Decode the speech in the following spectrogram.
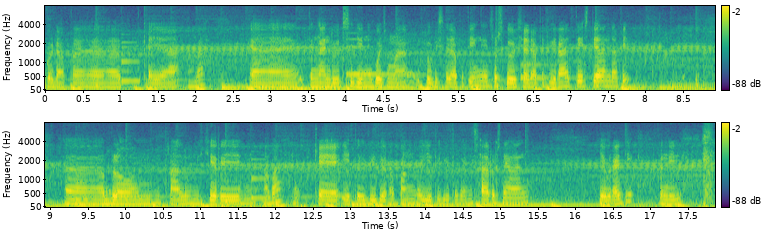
gue dapet kayak apa ya dengan duit segini gue cuma gue bisa dapet ini terus gue bisa dapet gratis dia kan tapi eh, belum terlalu mikirin apa kayak itu jujur apa enggak gitu gitu kan. Seharusnya kan ya berarti pendidik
